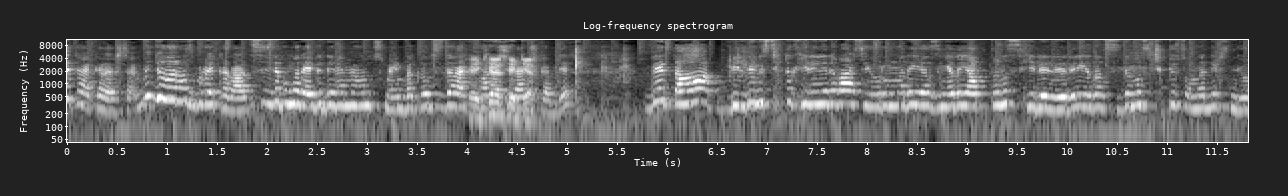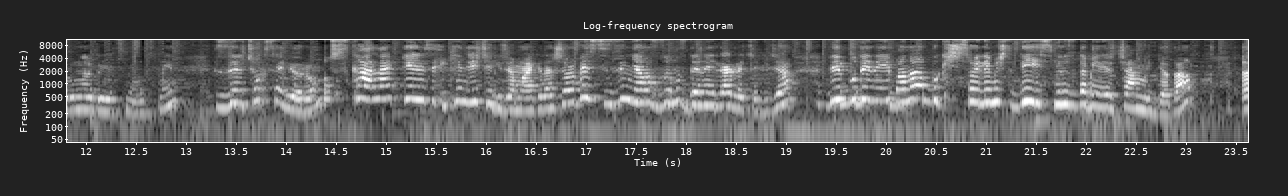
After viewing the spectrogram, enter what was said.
Evet arkadaşlar videolarımız buraya kadardı. Siz de bunları evde denemeyi unutmayın. Bakalım sizde belki Teker farklı şeyler teker. çıkabilir. Ve daha bildiğiniz TikTok hileleri varsa yorumlara yazın ya da yaptığınız hileleri ya da sizde nasıl çıkıyorsa onların hepsini yorumlara belirtmeyi unutmayın. Sizleri çok seviyorum. 30 k like gelirse ikinciyi çekeceğim arkadaşlar ve sizin yazdığınız deneylerle çekeceğim. Ve bu deneyi bana bu kişi söylemişti diye isminizi de belirteceğim videoda. Ee,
